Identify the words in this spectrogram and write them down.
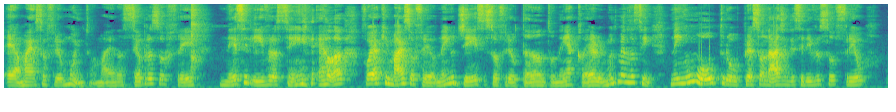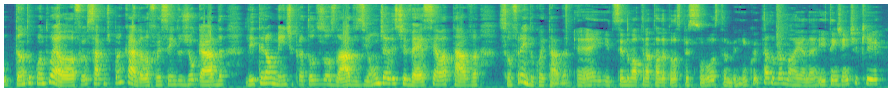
É, a Maia sofreu muito. A Maia nasceu para sofrer. Nesse livro, assim, ela foi a que mais sofreu. Nem o Jace sofreu tanto, nem a Clary, muito menos assim. Nenhum outro personagem desse livro sofreu o tanto quanto ela. Ela foi o saco de pancada, ela foi sendo jogada literalmente para todos os lados e onde ela estivesse, ela tava sofrendo, coitada. É, e sendo maltratada pelas pessoas também, coitada da Maia, né? E tem gente que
